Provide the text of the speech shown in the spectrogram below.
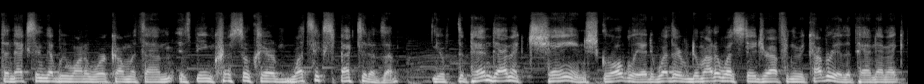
the next thing that we want to work on with them is being crystal clear what's expected of them you know, the pandemic changed globally, and whether no matter what stage you're at from the recovery of the pandemic,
